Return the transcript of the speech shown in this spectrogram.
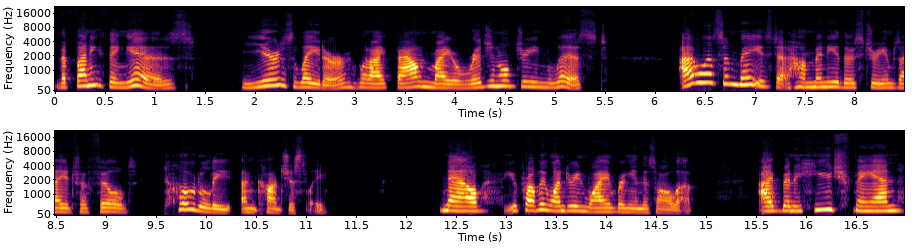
The funny thing is, years later, when I found my original dream list, I was amazed at how many of those dreams I had fulfilled totally unconsciously. Now, you're probably wondering why I'm bringing this all up. I've been a huge fan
